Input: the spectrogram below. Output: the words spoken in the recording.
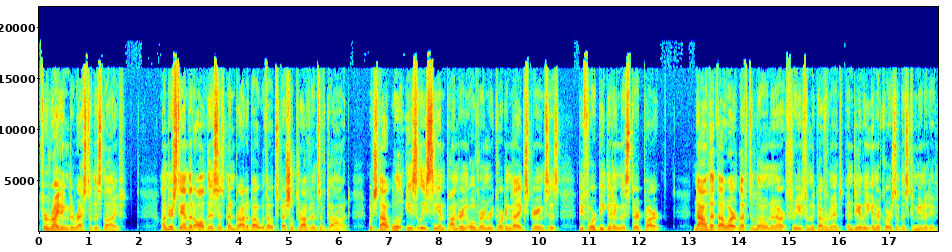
for writing the rest of this life. Understand that all this has been brought about without special providence of God, which thou wilt easily see in pondering over and recording thy experiences before beginning this third part. Now that thou art left alone and art freed from the government and daily intercourse of this community,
